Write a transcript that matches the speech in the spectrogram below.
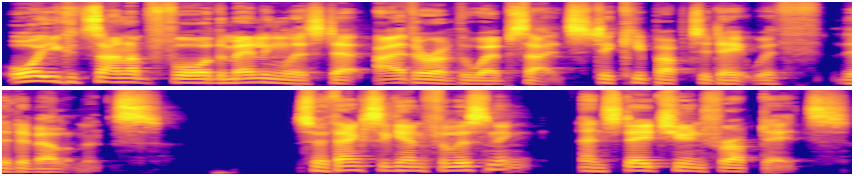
or you could sign up for the mailing list at either of the websites to keep up to date with the developments. So thanks again for listening and stay tuned for updates.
